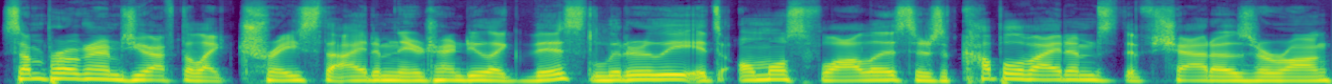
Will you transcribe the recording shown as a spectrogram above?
some programs you have to like trace the item that you're trying to do. Like this, literally, it's almost flawless. There's a couple of items the shadows are wrong,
